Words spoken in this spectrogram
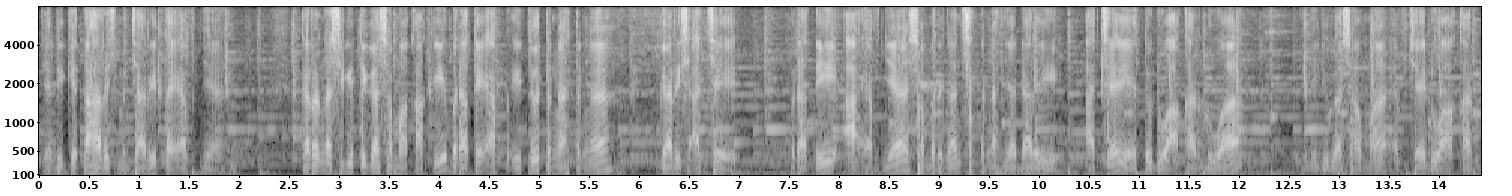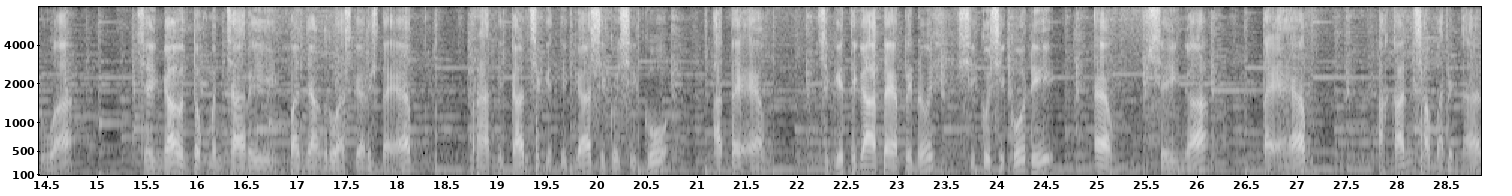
Jadi kita harus mencari TF nya. Karena segitiga sama kaki berarti F itu tengah-tengah garis AC berarti AF nya sama dengan setengahnya dari AC yaitu 2 akar 2 ini juga sama FC 2 akar 2 sehingga untuk mencari panjang ruas garis TF Perhatikan segitiga siku-siku ATF Segitiga ATF ini siku-siku di F Sehingga TF akan sama dengan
